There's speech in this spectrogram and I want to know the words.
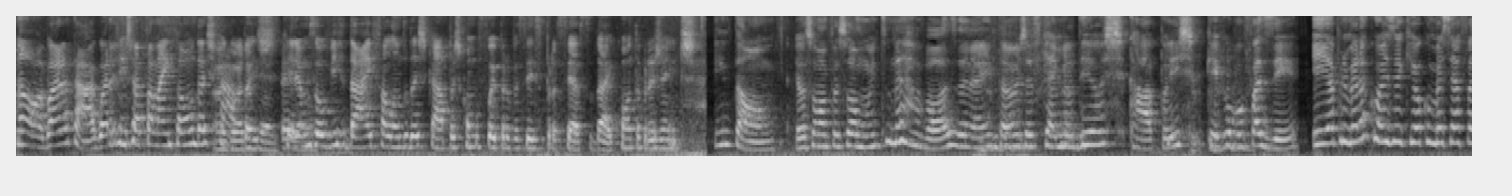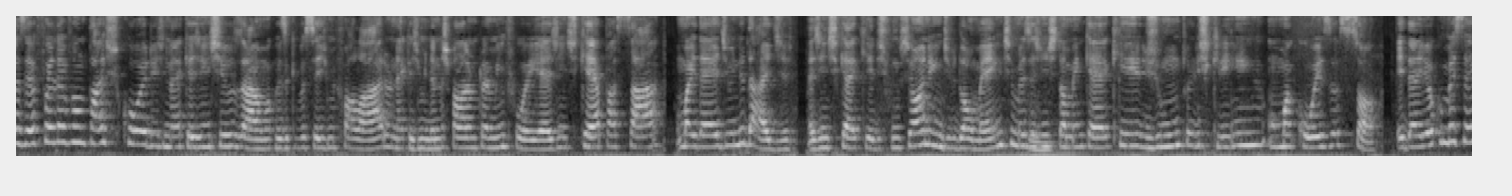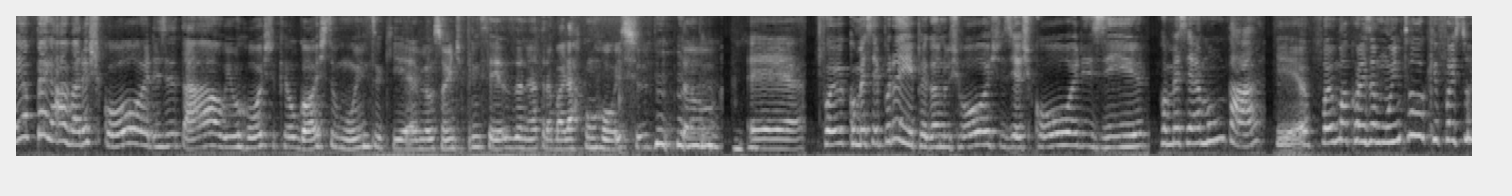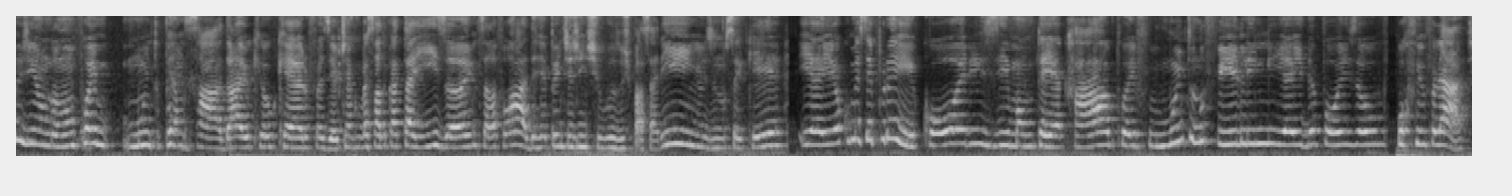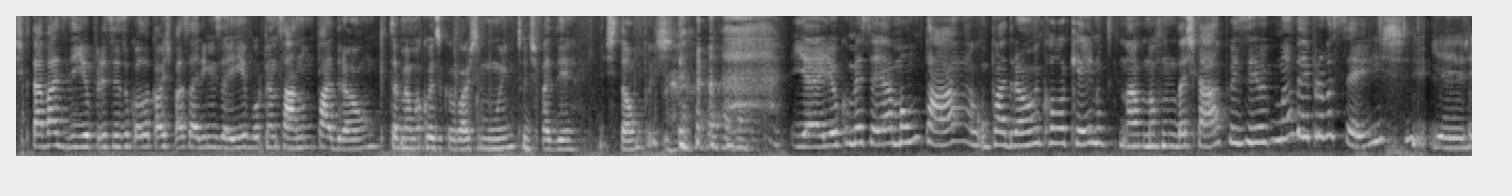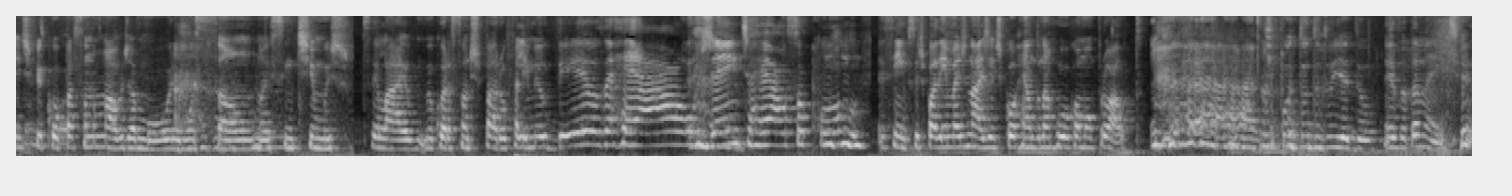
Não, agora tá. Agora a gente vai falar então das capas. Queremos é. ouvir Dai falando das capas. Como foi para você esse processo, Dai? Conta pra gente. Então, eu sou uma pessoa muito nervosa, né? Então eu já fiquei, meu Deus, capas, o que, que eu vou fazer? E a primeira coisa que eu comecei a fazer foi levantar as cores, né? Que a gente ia usar. Uma coisa que vocês me falaram, né? Que as meninas falaram para mim foi: é, a gente quer passar uma ideia de unidade. A gente quer que eles funcionem individualmente, mas a gente também quer que junto eles criem uma coisa só. E daí eu comecei a pegar várias cores e tal, e o roxo que eu gosto muito, que é meu sonho de princesa, né? Trabalhar com roxo. Então, é, foi, comecei por aí, pegando os roxos e as cores e comecei a montar. E foi uma coisa muito que foi surgindo, não foi muito pensada, ah, o que eu quero fazer. Eu tinha conversado com a Thaís antes, ela falou, ah, de repente a gente usa os passarinhos e não sei o quê. E aí eu comecei por aí, cores e montei a capa e fui muito no feeling. E aí depois eu, por fim, falei, ah, acho que tá vazio, preciso colocar os passarinhos aí, vou pensar num padrão, que também é uma coisa que eu gosto muito de fazer estampas. e aí eu comecei a montar o padrão e coloquei no, na, no fundo das capas e mandei para vocês. E aí a gente ficou passando mal de amor, emoção, nós sentimos, sei lá, eu, meu coração disparou, falei, meu Deus, é real, gente, é real, socorro. Assim, vocês podem imaginar a gente correndo na rua com a mão pro alto. tipo Dudu do Edu. Exatamente.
